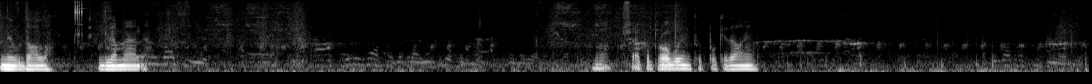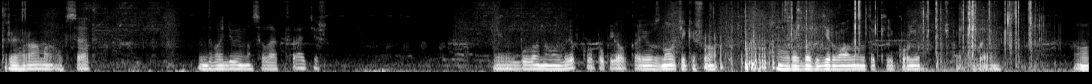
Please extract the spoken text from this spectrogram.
Невдало для мене. Ну, ще попробуємо тут покидаємо. 3 грама офсет. 2 дюйма Select Fetish. І була на оливку покльовка і знов тільки що риба відірвала отакий колір. Чекайте? О,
